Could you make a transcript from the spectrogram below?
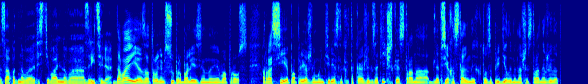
западного фестивального зрителя. Давай затронем супер болезненный вопрос. Россия по-прежнему интересна как такая же экзотическая страна для всех остальных, кто за пределами нашей страны живет.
